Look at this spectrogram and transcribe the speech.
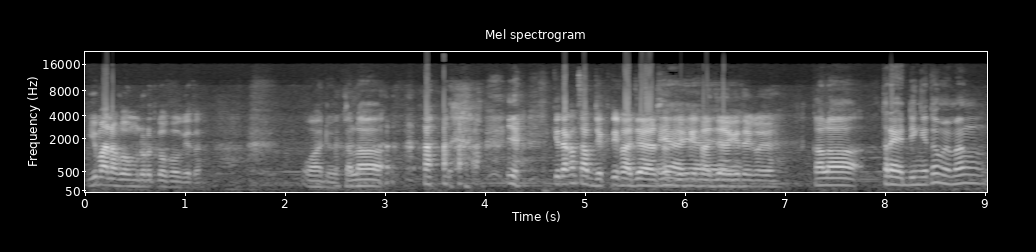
gimana kok menurut Koko gitu? Waduh, kalau ya kita kan subjektif aja, Iya, subjektif iya, aja iya. gitu kok ya. kalau trading itu memang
